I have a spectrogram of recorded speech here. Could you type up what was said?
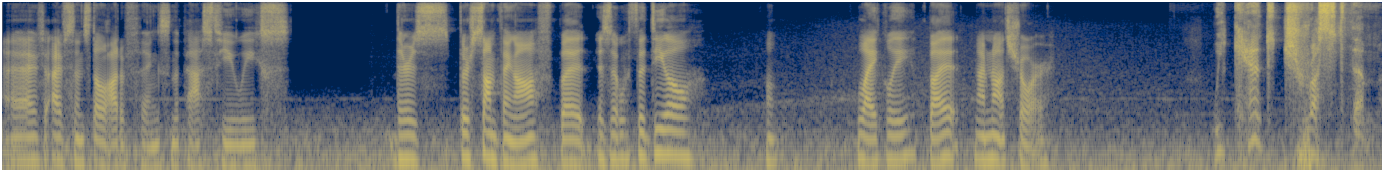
I've I've sensed a lot of things in the past few weeks. There's there's something off, but is it with the deal? Well, likely, but I'm not sure. We can't trust them.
